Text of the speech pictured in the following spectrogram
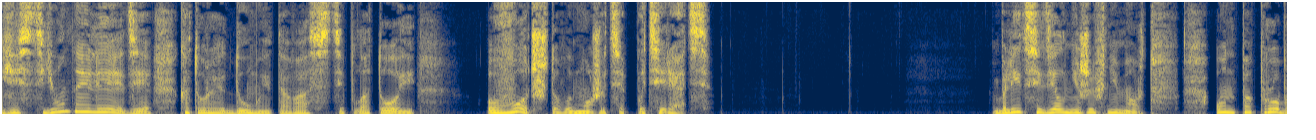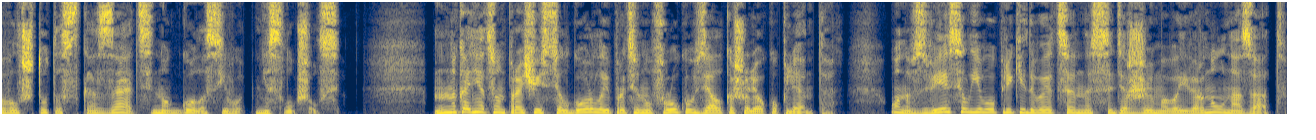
есть юная леди, которая думает о вас с теплотой. Вот что вы можете потерять. Блит сидел ни жив, ни мертв. Он попробовал что-то сказать, но голос его не слушался. Наконец он прочистил горло и, протянув руку, взял кошелек у Клента. Он взвесил его, прикидывая ценность содержимого, и вернул назад.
